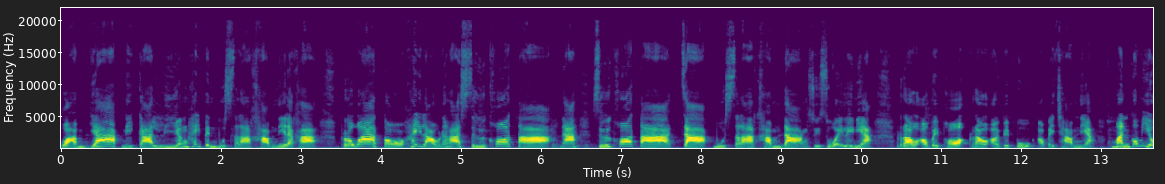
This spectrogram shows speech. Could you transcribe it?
ความยากในการเลี้ยงให้เป็นบุษราคำนี่แหละค่ะ เพราะว่าต่อให้เรานะคะซื้อข้อตานะซื้อข้อตาจากบุษราคำด่างสวยๆเลยเนี่ยเราเอาไปเพาะเราเอาไปปลูกเอาไปชำเนี่ยมันก็มีโอ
